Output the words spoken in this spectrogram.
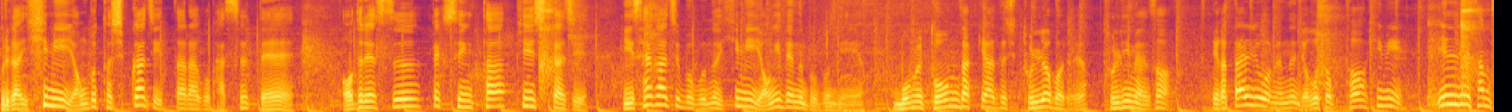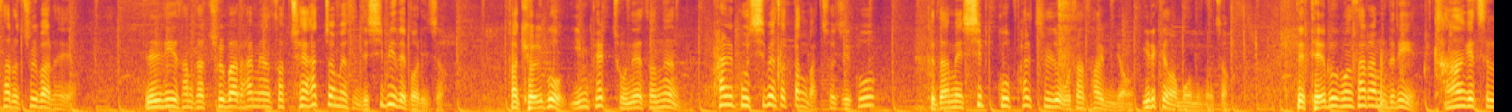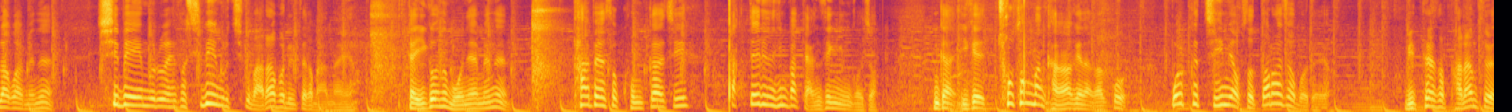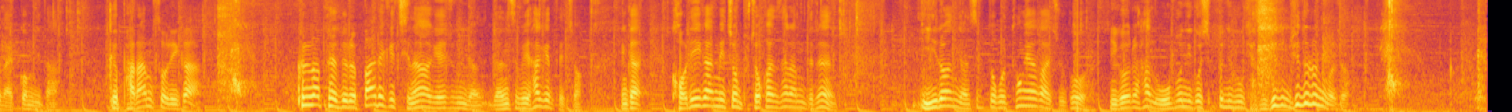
우리가 힘이 0부터 10까지 있다라고 봤을 때 어드레스, 백스윙 탑, PNC까지 이 세 가지 부분은 힘이 0이 되는 부분이에요. 몸을 도움닫게 하듯이 돌려버려요. 돌리면서 얘가 딸려오면은 여기서부터 힘이 1, 2, 3, 4로 출발을 해요. 1, 2, 3, 4 출발하면서 최하점에서 이제 10이 돼 버리죠. 그러니까 결국 임팩 존에서는 8, 9, 10에서 딱 맞춰지고 그 다음에 19, 8, 7, 6, 5, 4, 3, 2, 0 이렇게 넘어오는 거죠. 근데 대부분 사람들이 강하게 치려고 하면은 10의 힘으로 해서 10의 힘으로 치고 말아버릴 때가 많아요. 그러니까 이거는 뭐냐면은 탑에서 공까지 딱 때리는 힘밖에 안 생기는 거죠. 그러니까 이게 초속만 강하게 나가고 볼 끝이 힘이 없어 떨어져 버려요. 밑에서 바람 소리가 날 겁니다. 그 바람 소리가 클럽 헤드를 빠르게 지나가게 해주는 연, 연습을 하게 되죠. 그러니까 거리감이 좀 부족한 사람들은 이런 연습 도구를 통해 가지고 이거를 한 5분이고 10분이고 계속 휘두- 휘두르는 거죠.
